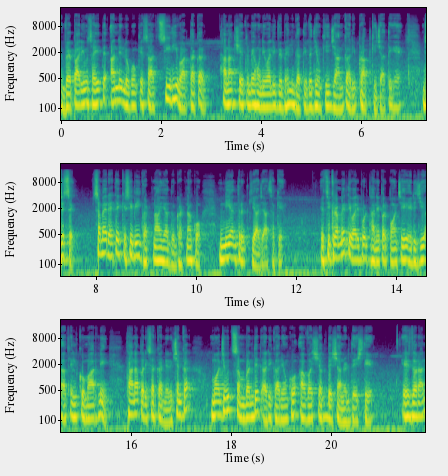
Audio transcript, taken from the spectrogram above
व्यापारियों सहित अन्य लोगों के साथ सीधी वार्ता कर थाना क्षेत्र में होने वाली विभिन्न गतिविधियों की जानकारी प्राप्त की जाती है, जिससे समय रहते किसी भी घटना या दुर्घटना को नियंत्रित किया जा सके। इसी क्रम में तिवारीपुर थाने पर पहुँचे एडीजी अखिल कुमार ने थाना परिसर का निरीक्षण कर मौजूद संबंधित अधिकारियों को आवश्यक दिशा निर्देश दिए। इस दौरान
